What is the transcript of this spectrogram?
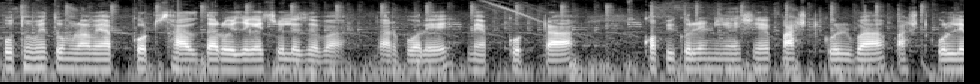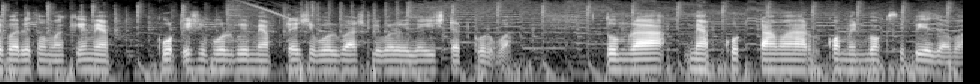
প্রথমে তোমরা ম্যাপ কোড সার্চ দেওয়ার ওই জায়গায় চলে যাবা। তারপরে ম্যাপ কোডটা কপি করে নিয়ে এসে পাস্ট করবা। পাস্ট করলে পরে তোমাকে ম্যাপ কোড এসে পড়বে ম্যাপটা এসে পড়বে, আসলে পরে ওই জায়গায় স্টার্ট করবা। তোমরা ম্যাপ কোডটা আমার কমেন্ট বক্সে পেয়ে যাবা।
